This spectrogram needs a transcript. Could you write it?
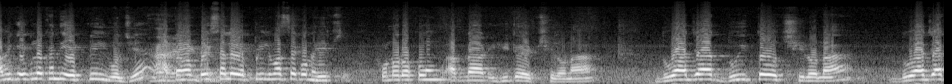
আমি কি এগুলো খালি এপ্রিল বলছি হ্যাঁ? হ্যাঁ, আটানব্বই সালে এপ্রিল মাসে কোনো হিট কোনো রকম আপনার হিট ওয়েভ ছিল না। দু হাজার দুই তো ছিল না। দু হাজার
